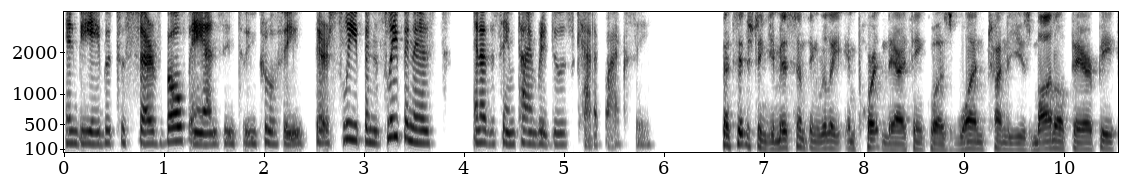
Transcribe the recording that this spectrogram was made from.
and be able to serve both ends into improving their sleep and sleepiness and at the same time reduce cataplexy. That's interesting. You missed something really important there. I think was one trying to use monotherapy.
